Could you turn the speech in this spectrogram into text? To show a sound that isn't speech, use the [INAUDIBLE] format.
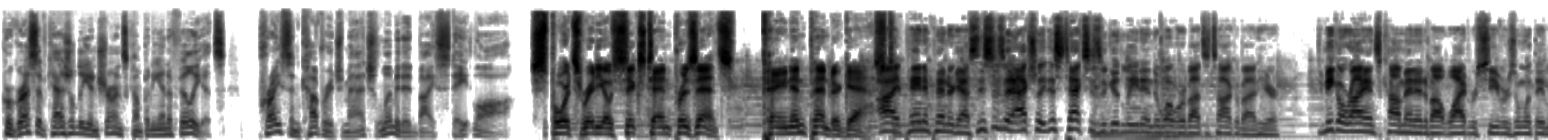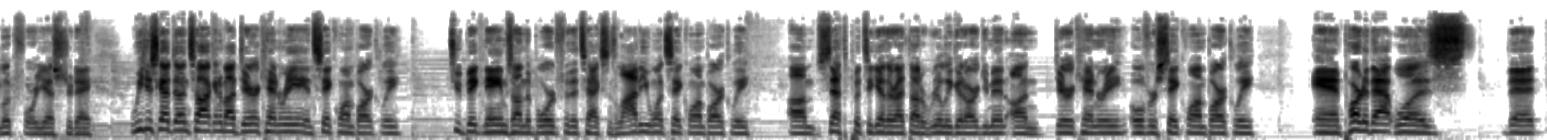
Progressive Casualty Insurance Company and Affiliates. Price and coverage match limited by state law. Sports Radio 610 presents Payne and Pendergast. All right, Payne and Pendergast. This is actually this text is a good lead into what we're about to talk about here. DeMeco Ryans commented about wide receivers and what they look for yesterday. We just got done talking about Derrick Henry and Saquon Barkley, two big names on the board for the Texans. A lot of you want Saquon Barkley. Um, Seth put together, I thought, a really good argument on Derrick Henry over Saquon Barkley, and part of that was that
